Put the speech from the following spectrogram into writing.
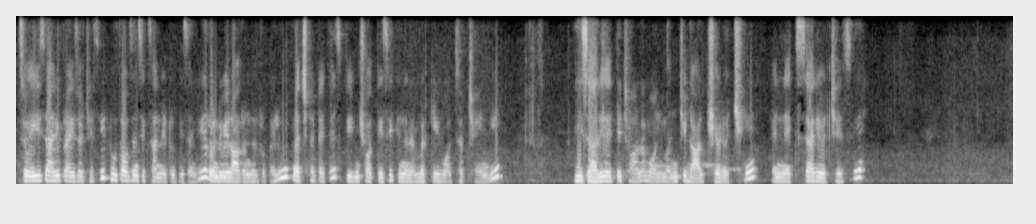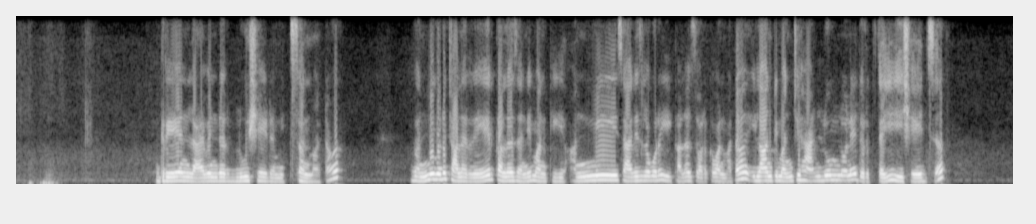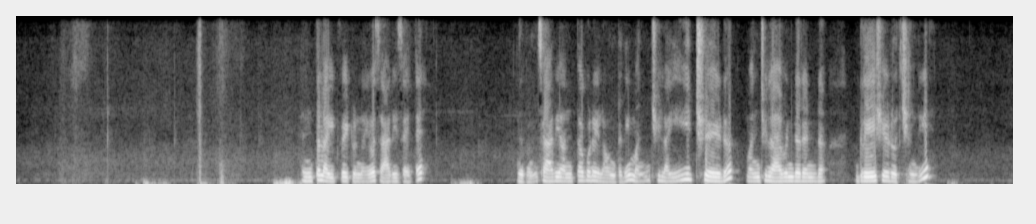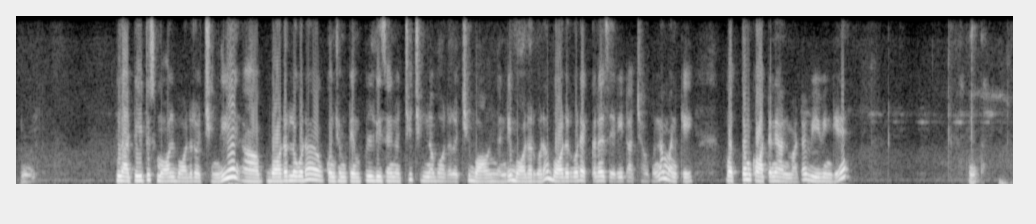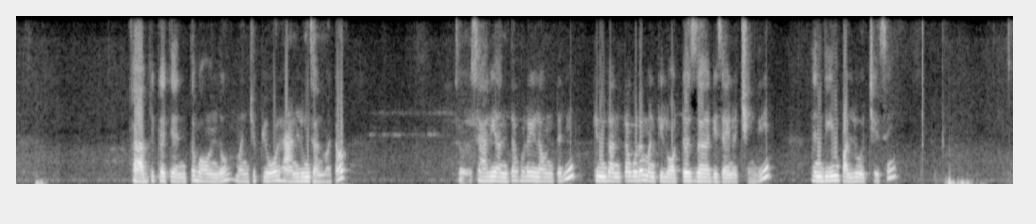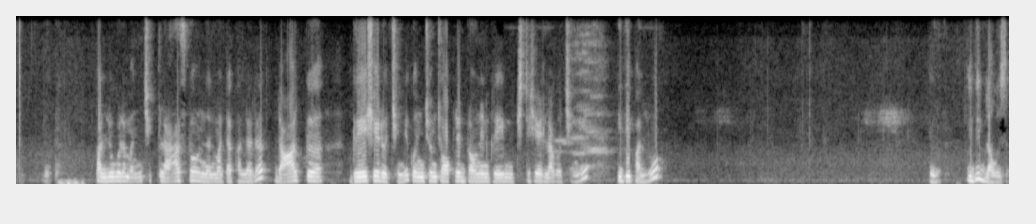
సో ఈ శారీ ప్రైస్ వచ్చేసి two thousand six hundred rupees అండి. రెండు వేల ఆరు వందల రూపాయలు. మీకు నచ్చినట్టయితే స్క్రీన్ షాట్ తీసి కింద నెంబర్కి వాట్సాప్ చేయండి. ఈ శారీ అయితే చాలా బాగుంది. మంచి డార్క్ షేడ్ వచ్చి. అండ్ నెక్స్ట్ శారీ వచ్చేసి grey and lavender blue shade mix అన్నమాట. ఇవన్నీ కూడా చాలా రేర్ కలర్స్ అండి. మనకి అన్ని శారీస్లో కూడా ఈ కలర్స్ దొరకవు అనమాట ఇలాంటి మంచి హ్యాండ్లూమ్లోనే దొరుకుతాయి ఈ షేడ్స్. ఎంత లైట్ వెయిట్ ఉన్నాయో శారీస్ అయితే. ఇదిగోండి శారీ అంతా కూడా ఇలా ఉంటుంది. మంచి లైట్ షేడ్ మంచి లావెండర్ అండ్ గ్రే షేడ్ వచ్చింది. అటు ఇటు స్మాల్ బార్డర్ వచ్చింది. బార్డర్లో కూడా కొంచెం టెంపుల్ డిజైన్ వచ్చి చిన్న బార్డర్ వచ్చి బాగుందండి. బార్డర్ కూడా బార్డర్ కూడా ఎక్కడ జరీ టచ్ అవ్వకుండా మనకి మొత్తం కాటనే అనమాట వీవింగే ఫ్యాబ్రిక్ అయితే ఎంత బాగుందో మంచి ప్యూర్ హ్యాండ్లూమ్స్ అనమాట సో శారీ అంతా కూడా ఇలా ఉంటుంది. కింద అంతా కూడా మనకి లోటస్ డిజైన్ uh, వచ్చింది. అండ్ దీని పళ్ళు వచ్చేసి పళ్ళు కూడా మంచి క్లాస్గా ఉందన్నమాట కలర్ డార్క్ గ్రే షేడ్ వచ్చింది. కొంచెం chocolate brown and grey mixed shade లాగా వచ్చింది. ఇది పళ్ళు. ఇది blouse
